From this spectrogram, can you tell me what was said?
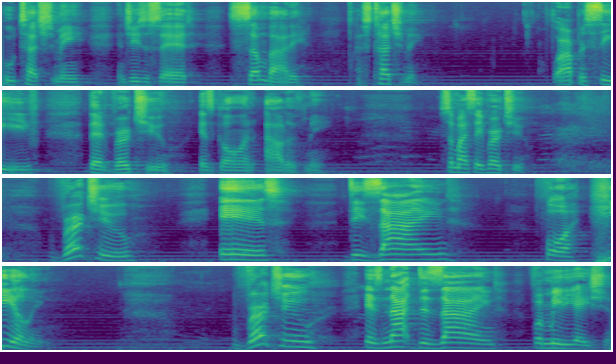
Who touched me? And Jesus said, Somebody has touched me. For I perceive that virtue is gone out of me. Somebody say virtue. Virtue, virtue is designed for healing. Virtue is not designed for mediation.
